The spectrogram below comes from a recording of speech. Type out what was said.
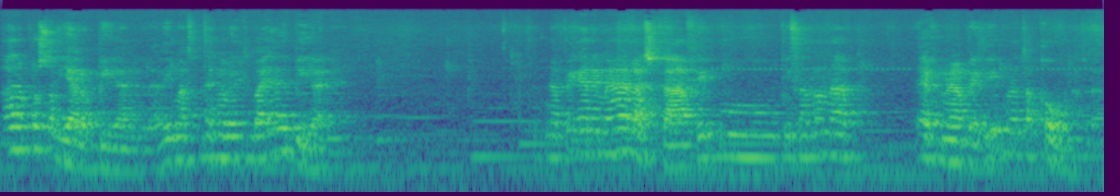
Άρα πώς το διάλογο πήγανε, δηλαδή με αυτή την τεχνολογία την παλιά δεν πήγανε. να πήγανε με άλλα σκάφη που πιθανόν να έχουν ένα παιδί που να τα κόβουν αυτά.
